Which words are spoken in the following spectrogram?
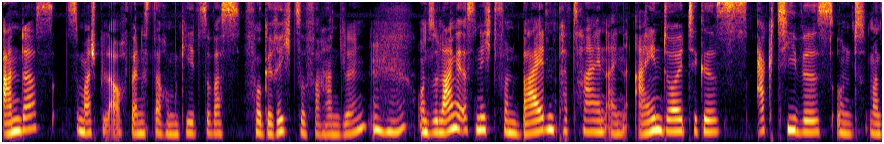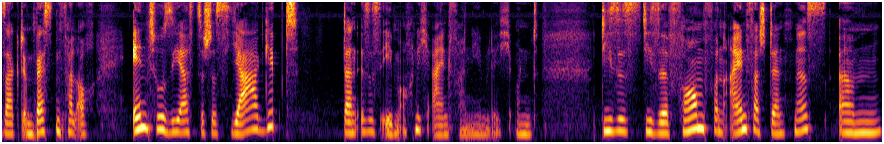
anders, zum Beispiel auch, wenn es darum geht, sowas vor Gericht zu verhandeln. Und solange es nicht von beiden Parteien ein eindeutiges, aktives und man sagt im besten Fall auch enthusiastisches Ja gibt, dann ist es eben auch nicht einvernehmlich. Und dieses, diese Form von Einverständnis ähm,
